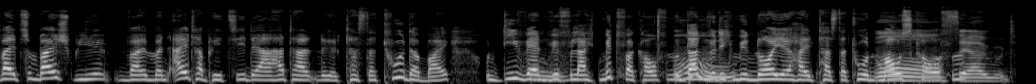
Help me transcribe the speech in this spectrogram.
Weil zum Beispiel, weil mein alter PC, der hatte halt eine Tastatur dabei und die werden wir vielleicht mitverkaufen und dann Oh. würde ich mir neue halt Tastatur und Maus Oh, kaufen. Sehr gut.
